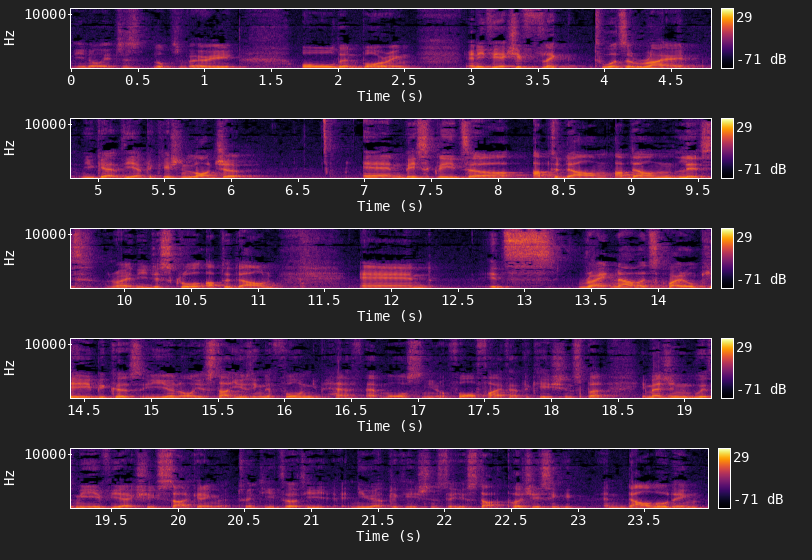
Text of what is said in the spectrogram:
you know it just looks very old and boring. And if you actually flick towards the right, you get the application launcher. And basically, it's a up to down, up down list, right? You just scroll up to down, and it's right now it's quite okay because you know you start using the phone you have at most you know four or five applications but imagine with me if you actually start getting 20 30 new applications that you start purchasing and downloading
